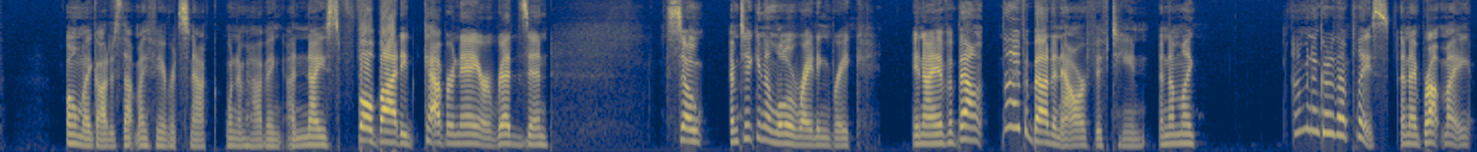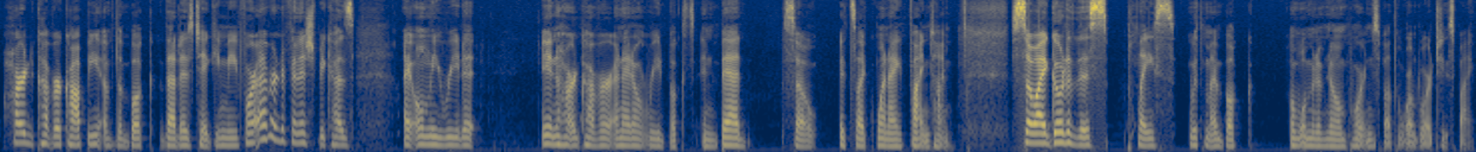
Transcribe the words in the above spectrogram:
Oh my God, is that my favorite snack when I'm having a nice full bodied Cabernet or Red Zin? So I'm taking a little writing break and I have about I have about an hour 15 and I'm like I'm going to go to that place. And I brought my hardcover copy of the book that is taking me forever to finish because I only read it in hardcover and I don't read books in bed. So it's like when I find time. So I go to this place with my book, A Woman of No Importance about the World War II spy.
